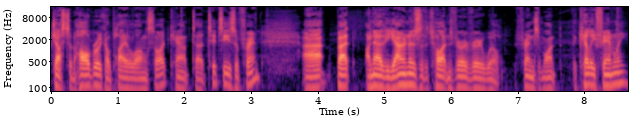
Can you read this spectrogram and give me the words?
Justin Holbrook, I played alongside. Count uh, Titsy as a friend. Uh, but I know the owners of the Titans very, very well. Friends of mine, the Kelly family,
